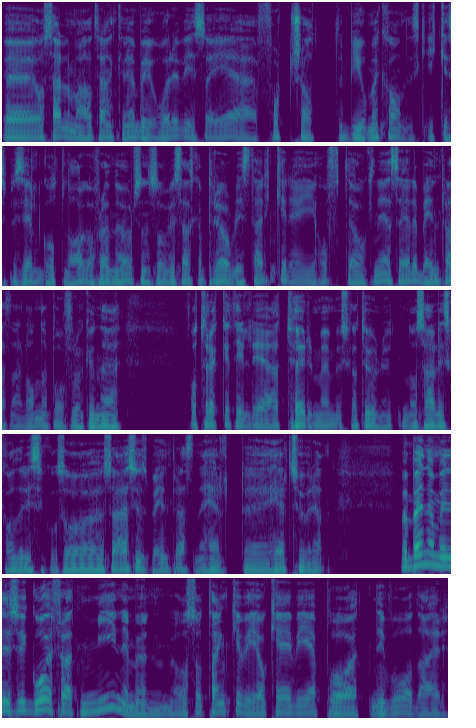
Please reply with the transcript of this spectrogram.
Eh, og selv om jeg har trent knebøy i årevis, så er jeg fortsatt biomekanisk ikke spesielt godt laga for den øvelsen. Så hvis jeg skal prøve å bli sterkere i hofte og kne, så er det beinpressen jeg lander på for å kunne få trykke til det jeg tør med muskulaturen uten noe særlig skaderisiko. Så, så jeg syns beinpressen er helt, eh, helt suveren. Men Benjamin, hvis vi går fra et minimum, og så tenker vi ok, vi er på et nivå der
